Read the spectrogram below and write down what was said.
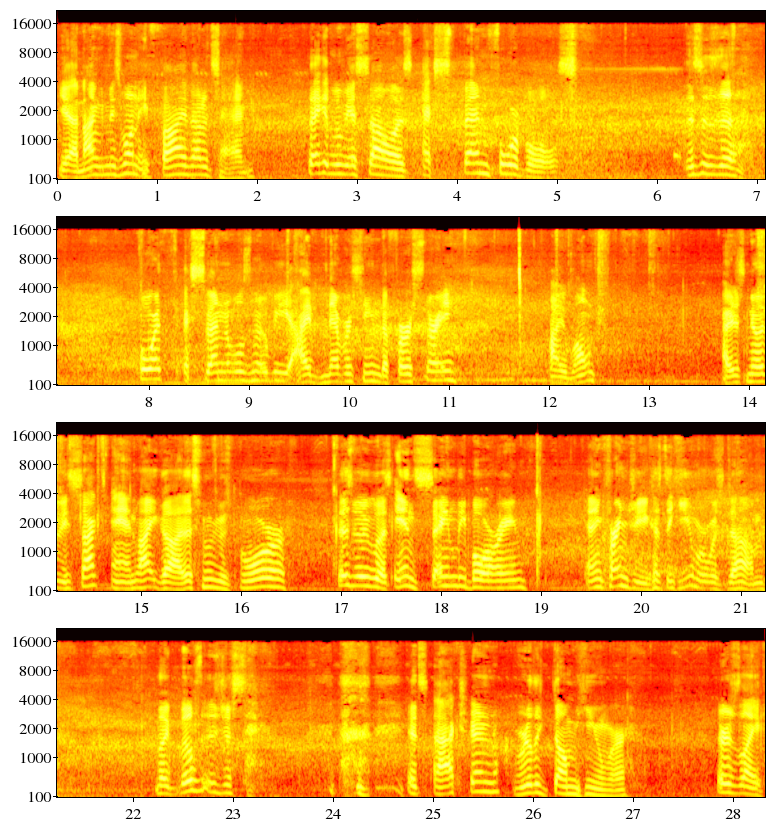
yeah, not gonna one a five out of ten. Second movie I saw was Expendables. This is the fourth Expendables movie. I've never seen the first three. I won't. I just know these sucked, and my god, this movie was bore. This movie was insanely boring and cringy because the humor was dumb. Like this is just it's action, really dumb humor. There's like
